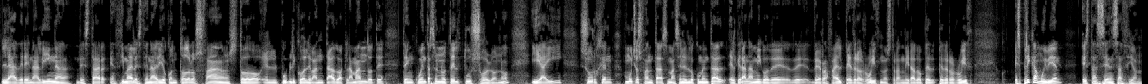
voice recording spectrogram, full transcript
la adrenalina de estar encima del escenario con todos los fans, todo el público levantado, aclamándote, te encuentras en un hotel tú solo, ¿no? Y ahí surgen muchos fantasmas. En el documental, el gran amigo de, de- Rafael, Pedro Ruiz, nuestro admirado Pe- Pedro Ruiz, explica muy bien esta sensación.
